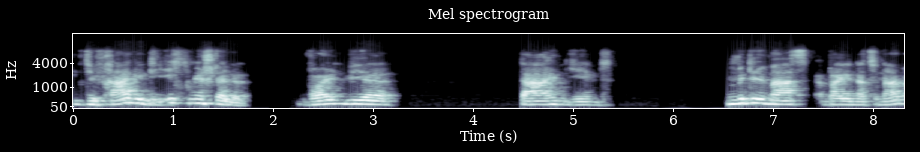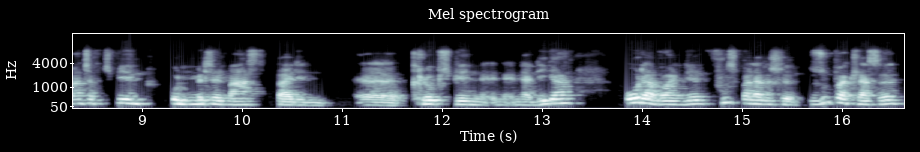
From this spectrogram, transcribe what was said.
die Frage, die ich mir stelle, wollen wir dahingehend Mittelmaß bei den Nationalmannschaftsspielen und Mittelmaß bei den äh, Clubspielen in, in der Liga? Oder wollen wir fußballerische Superklasse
